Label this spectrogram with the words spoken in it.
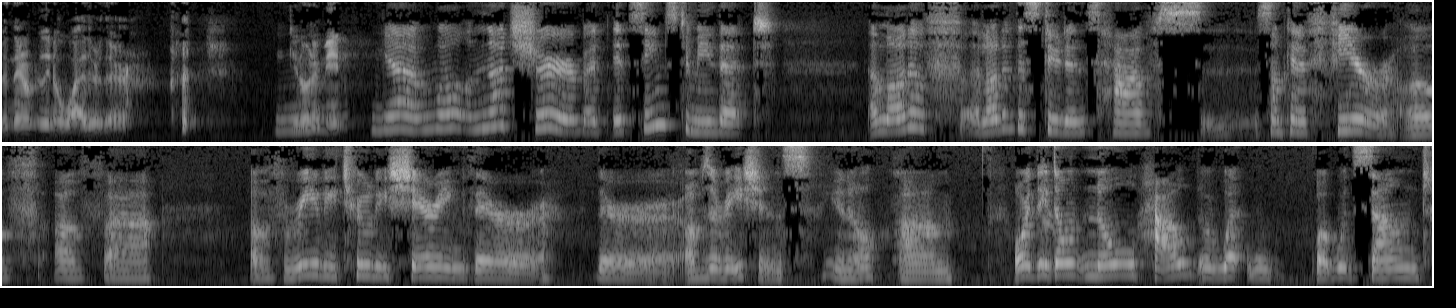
and they don't really know why they're there. Do you know what I mean? Yeah, well, I'm not sure, but it seems to me that a lot of a lot of the students have some kind of fear of of uh, of really truly sharing their their observations, you know, um, or they don't know how or what what would sound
